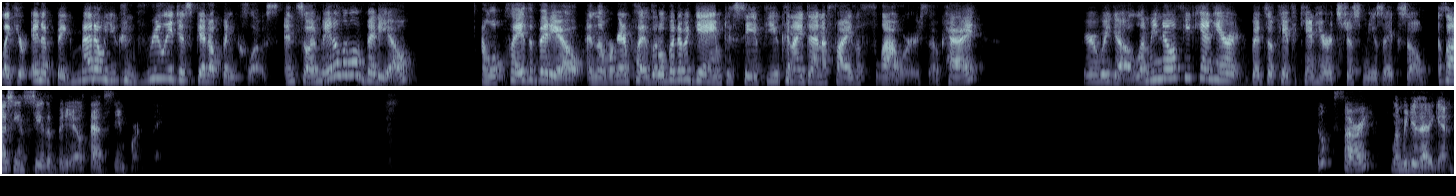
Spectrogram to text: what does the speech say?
like you're in a big meadow. You can really just get up and close. And so I made a little video and we'll play the video and then we're gonna play a little bit of a game to see if you can identify the flowers, okay? Here we go. Let me know if you can't hear it, but it's okay if you can't hear it, it's just music. So as long as you can see the video, that's the important thing. Oops, sorry. Let me do that again.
